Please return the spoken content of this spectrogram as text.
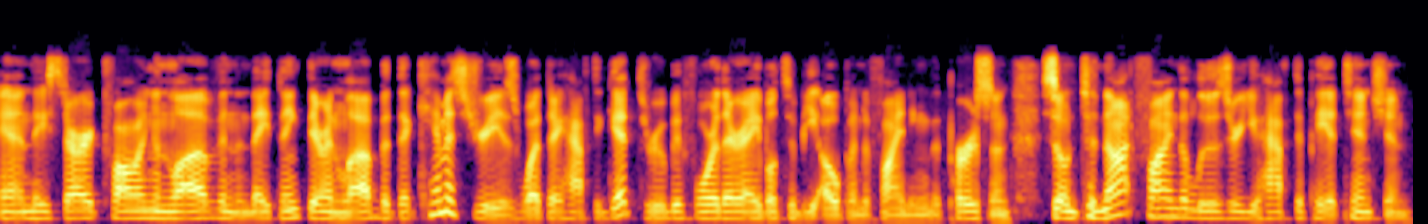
and they start falling in love and they think they're in love, but the chemistry is what they have to get through before they're able to be open to finding the person. So to not find the loser, you have to pay attention.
